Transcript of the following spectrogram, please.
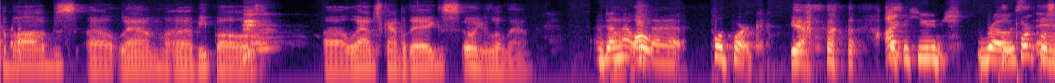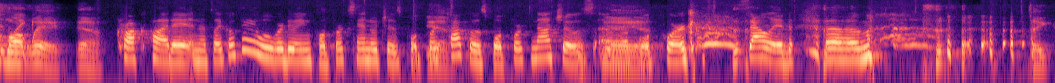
kebabs, uh, lamb uh, meatballs, uh, lamb scrambled eggs. Oh, you love lamb. I've done Uh, that oh. with a pulled pork. Yeah, It's a huge roast. pulled pork goes a long like, way. Yeah, Crock pot it, and it's like, okay, well, we're doing pulled pork sandwiches, pulled pork Yeah. tacos, pulled pork nachos, uh, Yeah, yeah. pulled pork salad. Um, it's like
